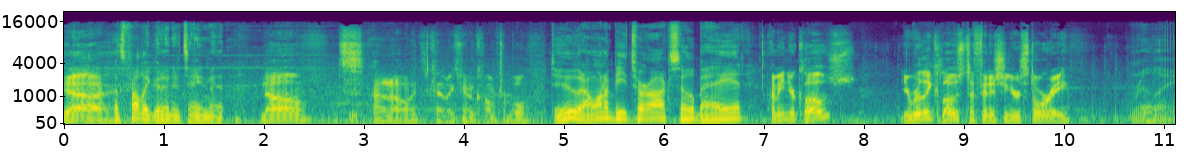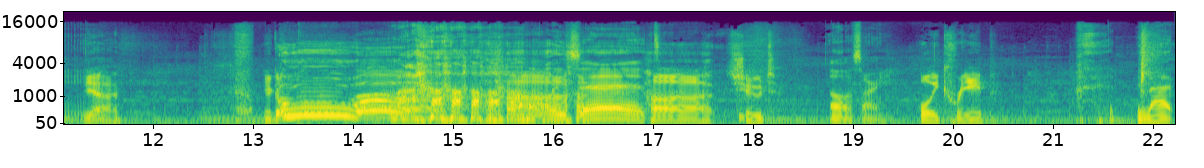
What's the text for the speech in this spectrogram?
Yeah. That's probably good entertainment. No, it's, I don't know. It kind of makes me uncomfortable. Dude, I want to beat Turok so bad. I mean, you're close. You're really close to finishing your story. Really? Yeah. You go. Ooh, oh, Holy shit. uh, shoot. Oh, sorry. Holy creep. Is that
